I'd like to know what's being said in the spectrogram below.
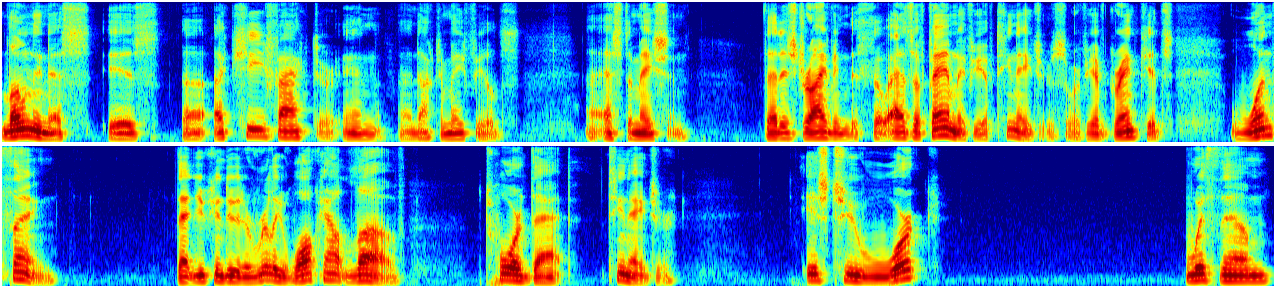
Loneliness is uh, a key factor in uh, Dr. Mayfield's uh, estimation that is driving this. So, as a family, if you have teenagers or if you have grandkids, one thing that you can do to really walk out love toward that teenager is to work with them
